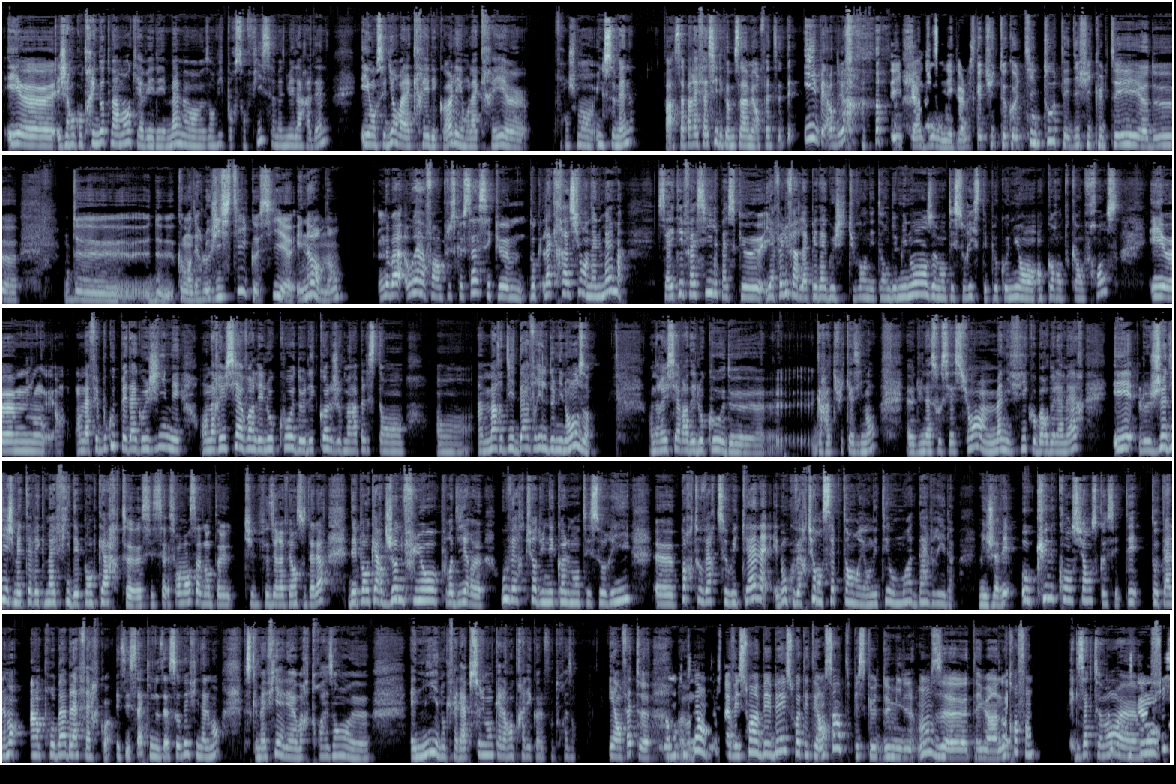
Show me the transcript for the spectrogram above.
et euh, j'ai rencontré une autre maman qui avait les mêmes envies pour son fils, Manuel Araden, et on s'est dit on va la créer l'école et on l'a créée euh, franchement une semaine. Enfin, ça paraît facile comme ça, mais en fait, c'était hyper dur. C'est hyper dur une école parce que tu te coltines toutes les difficultés de de, de comment dire logistique aussi énormes, non? Bah ouais, enfin plus que ça, c'est que donc la création en elle-même, ça a été facile parce que il a fallu faire de la pédagogie. Tu vois, on était en 2011, Montessori c'était peu connu encore, en tout cas en France, et euh, on a fait beaucoup de pédagogie, mais on a réussi à avoir les locaux de l'école. Je me rappelle, c'était en, en, un mardi d'avril 2011 on a réussi à avoir des locaux euh, gratuits quasiment euh, d'une association magnifique au bord de la mer. Et le jeudi, je mettais avec ma fille des pancartes, euh, c'est sûrement ça dont tu faisais référence tout à l'heure, des pancartes jaune fluo pour dire ouverture d'une école Montessori, porte ouverte ce week-end, et donc ouverture en septembre. Et on était au mois d'avril. Mais j'avais aucune conscience que c'était totalement improbable à faire, quoi. Et c'est ça qui nous a sauvés finalement, parce que ma fille allait avoir trois ans et donc il fallait absolument qu'elle rentre à l'école, il faut trois ans. Et en fait, euh, en, plus, tu avais soit un bébé, soit tu étais enceinte, puisque 2011, tu as eu un autre enfant. Exactement. Euh, mon, fils,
